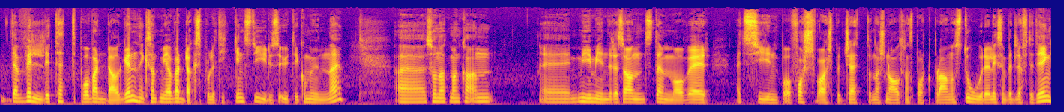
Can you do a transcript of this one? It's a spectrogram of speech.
det er veldig tett på hverdagen. ikke sant? Mye av hverdagspolitikken styres ute i kommunene. Uh, sånn at man kan uh, mye mindre sånn stemme over et syn på forsvarsbudsjett og nasjonal transportplan og store liksom, vedløfte ting,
